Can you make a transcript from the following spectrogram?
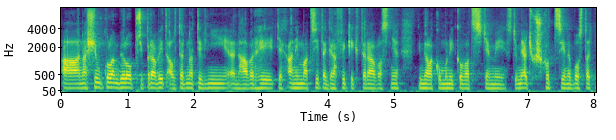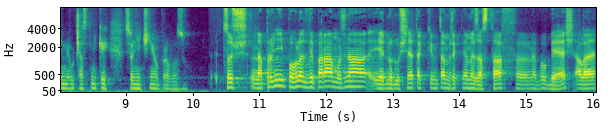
a naším úkolem bylo připravit alternativní eh, návrhy těch animací, té grafiky, která vlastně by měla komunikovat s těmi, s těmi ať už chodci nebo ostatními účastníky silničního provozu. Což na první pohled vypadá možná jednoduše, tak jim tam řekneme zastav nebo běž, ale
